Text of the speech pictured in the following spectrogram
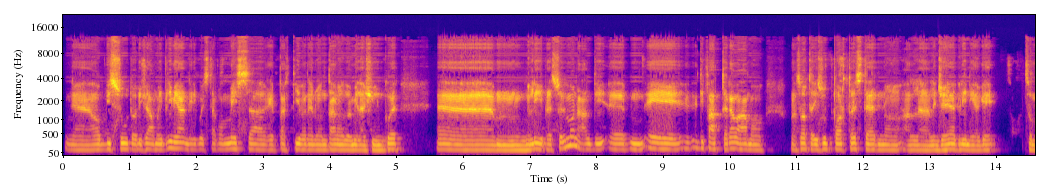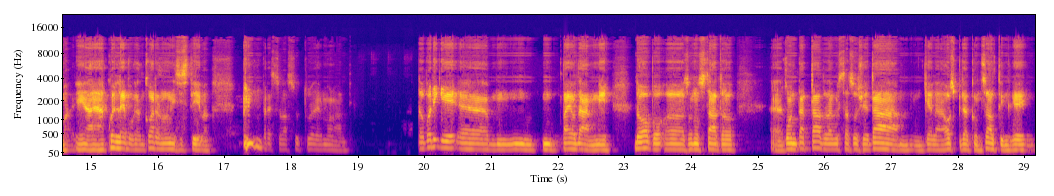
eh, ho vissuto diciamo, i primi anni di questa commessa che partiva nel lontano 2005 ehm, lì presso il Monaldi ehm, e di fatto eravamo una sorta di supporto esterno all'ingegneria clinica che insomma a quell'epoca ancora non esisteva presso la struttura del Monaldi. Dopodiché, ehm, un paio d'anni dopo, eh, sono stato eh, contattato da questa società che è la Hospital Consulting che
